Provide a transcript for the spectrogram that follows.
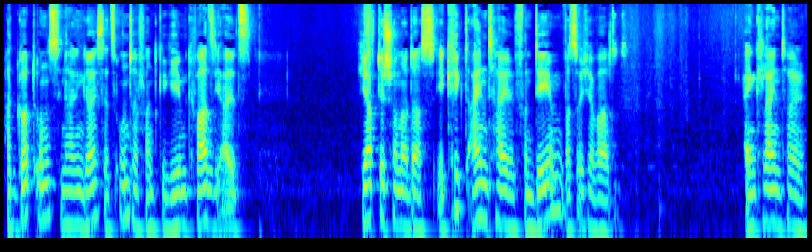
hat Gott uns den Heiligen Geist als Unterpfand gegeben, quasi als, hier habt ihr schon mal das. Ihr kriegt einen Teil von dem, was euch erwartet. Einen kleinen Teil.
